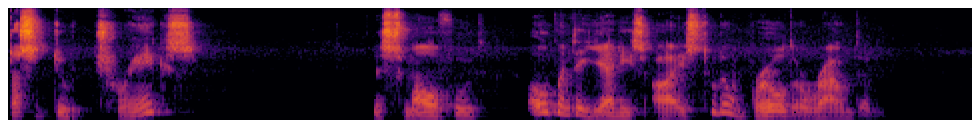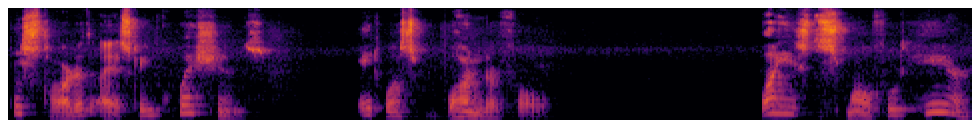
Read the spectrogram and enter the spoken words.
Does it do tricks? The Smallfoot opened the Yeti's eyes to the world around them. They started asking questions. It was wonderful. Why is the Smallfoot here?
